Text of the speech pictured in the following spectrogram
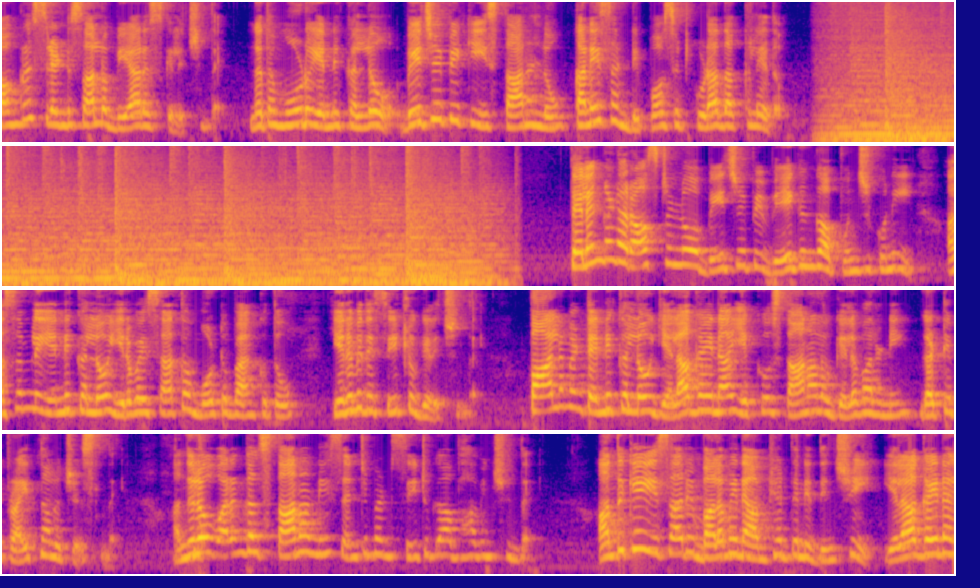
కాంగ్రెస్ రెండుసార్లు బీఆర్ఎస్ గెలిచింది. గత మూడు ఎన్నికల్లో బీజేపీకి ఈ స్థానంలో కనీసం డిపాజిట్ కూడా దక్కలేదు. తెలంగాణ రాష్ట్రంలో బీజేపీ వేగంగా పుంజుకుని అసెంబ్లీ ఎన్నికల్లో ఇరవై శాతం ఓటు బ్యాంకుతో ఎనిమిది సీట్లు గెలిచింది. పార్లమెంట్ ఎన్నికల్లో ఎలాగైనా ఎక్కువ స్థానాలు గెలవాలని గట్టి ప్రయత్నాలు చేసింది. అందులో వరంగల్ స్థానాన్ని సెంటిమెంట్ సీటుగా భావించింది. అందుకే ఈసారి బలమైన అభ్యర్థిని దించి ఎలాగైనా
